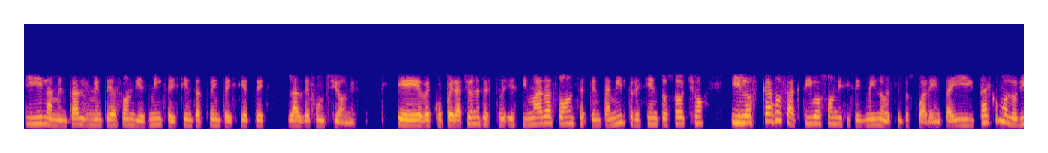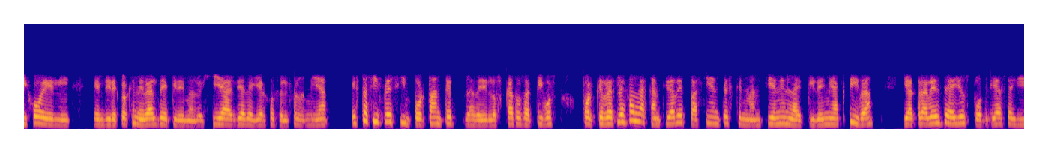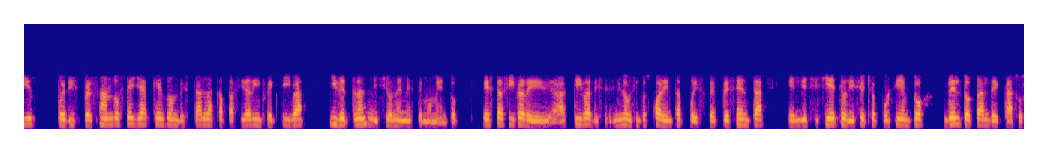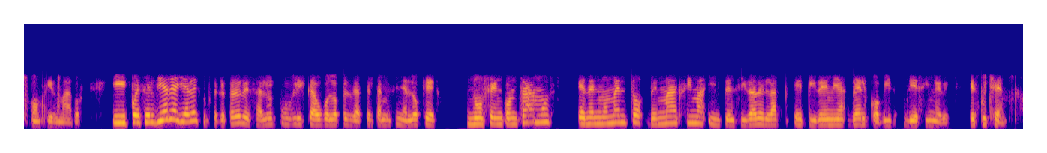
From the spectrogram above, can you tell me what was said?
y lamentablemente ya son 10.637 las defunciones. Eh, recuperaciones estimadas son 70.308 y los casos activos son 16.940. Y tal como lo dijo el, el director general de epidemiología el día de ayer, José Luis Salomía, esta cifra es importante, la de los casos activos, porque refleja la cantidad de pacientes que mantienen la epidemia activa y a través de ellos podría seguir pues dispersándose ya que es donde está la capacidad infectiva y de transmisión en este momento. Esta cifra de activa de 6.940 pues representa el 17 o 18% del total de casos confirmados. Y pues el día de ayer el subsecretario de Salud Pública, Hugo López Gatel, también señaló que nos encontramos en el momento de máxima intensidad de la epidemia del COVID-19. Escuchémoslo.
